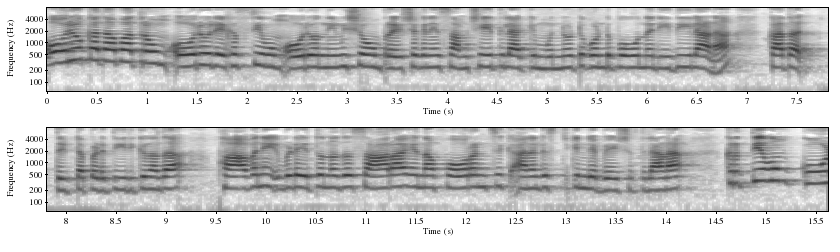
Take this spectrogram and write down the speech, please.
ഓരോ കഥാപാത്രവും ഓരോ രഹസ്യവും ഓരോ നിമിഷവും പ്രേക്ഷകനെ സംശയത്തിലാക്കി മുന്നോട്ട് കൊണ്ടുപോകുന്ന രീതിയിലാണ് കഥ തിട്ടപ്പെടുത്തിയിരിക്കുന്നത്. ഭാവന ഇവിടെ എത്തുന്നത് സാറ എന്ന ഫോറൻസിക് അനലിസ്റ്റിക്കിന്റെ വേഷത്തിലാണ്. കൃത്യവും കൂൾ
